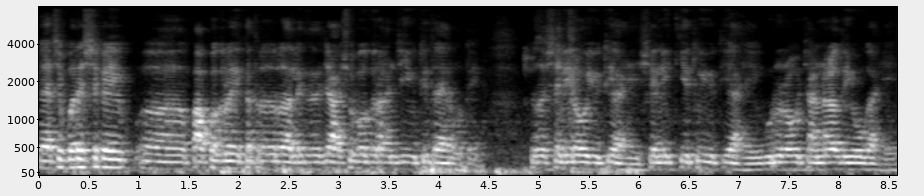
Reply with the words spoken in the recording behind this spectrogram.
तर असे बरेचसे काही पापग्रह एकत्र जर आले तर त्याच्या अशुभ ग्रहांची युती तयार होते. जसं शनिराव युती आहे शनी केतू युती आहे गुरुराव चांडाळ योग आहे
